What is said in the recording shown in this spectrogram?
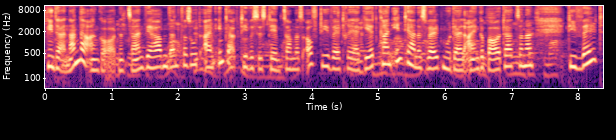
hintereinander angeordnet sein. Wir haben dann versucht, ein interaktives System zu haben, das auf die Welt reagiert, kein internes modernes Weltmodell eingebaut hat, sondern die Welt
